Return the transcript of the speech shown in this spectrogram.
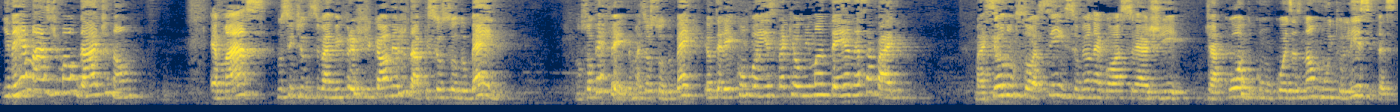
E nem é más de maldade, não. É más no sentido de se vai me prejudicar ou me ajudar, porque se eu sou do bem, não sou perfeita, mas eu sou do bem, eu terei companhias para que eu me mantenha nessa vibe. Mas se eu não sou assim, se o meu negócio é agir de acordo com coisas não muito lícitas,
